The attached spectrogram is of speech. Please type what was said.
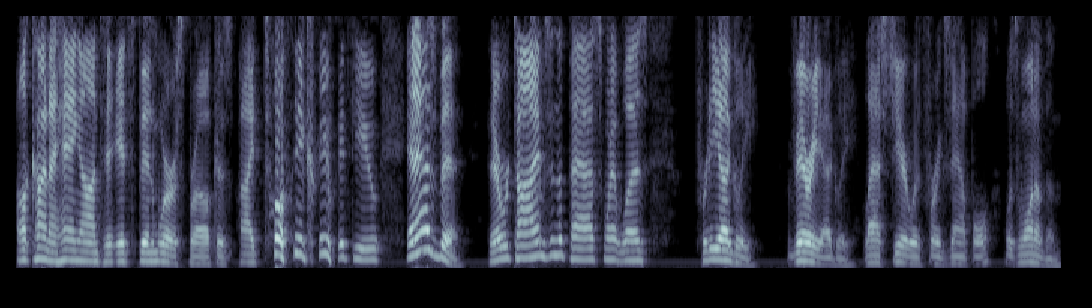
I'll kind of hang on to it's been worse, bro, because I totally agree with you. It has been. There were times in the past when it was pretty ugly, very ugly. Last year, for example, was one of them.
